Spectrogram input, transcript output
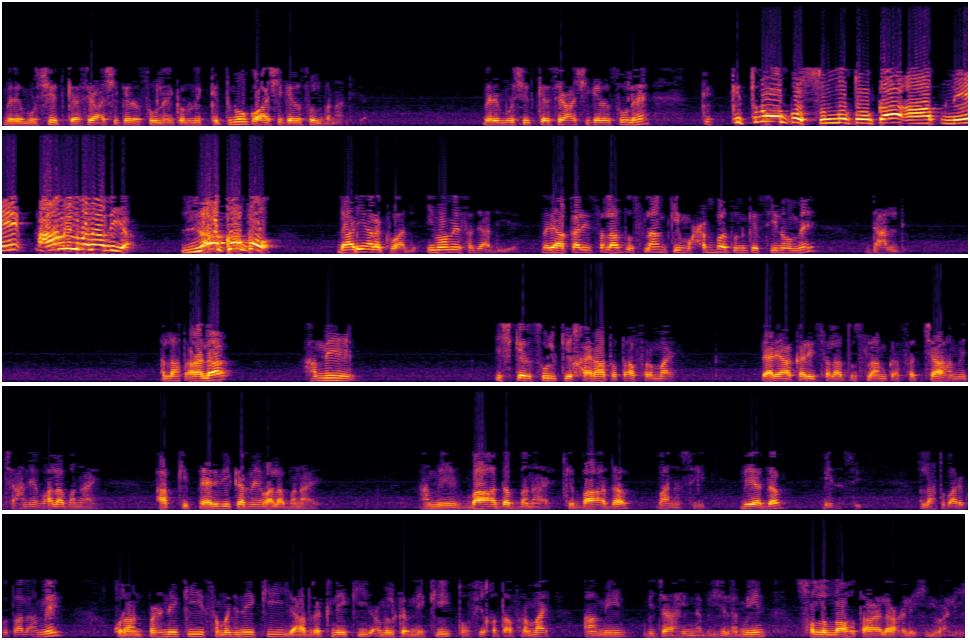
میرے مرشید کیسے عاشق رسول ہیں کہ انہوں نے کتنوں کو عاشق رسول بنا دیا۔ میرے مرشید کیسے عاشق رسول ہیں کہ کتنوں کو سنتوں کا آپ نے عامل بنا دیا۔ لاکھوں کو داڑیاں رکھوا دی امام سجا دیے۔ میرے اکالی سلاط اسلام کی محبت ان کے سینوں میں ڈال دی۔ اللہ تعالی ہمیں عشق رسول کی خیرات عطا فرمائے۔ پیارے آکری سلاط اسلام کا سچا ہمیں چاہنے والا بنائے، آپ کی پیروی کرنے والا بنائے، ہمیں با ادب بنائے کہ با ادب با نصیب، بے ادب بے نصیب۔ اللہ تبارک و تعالی ہمیں قرآن پڑھنے کی، سمجھنے کی، یاد رکھنے کی، عمل کرنے کی توفیق عطا فرمائے۔ آمین۔ بجاہ نبی امین صلی اللہ تعالی علیہ وآلہ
